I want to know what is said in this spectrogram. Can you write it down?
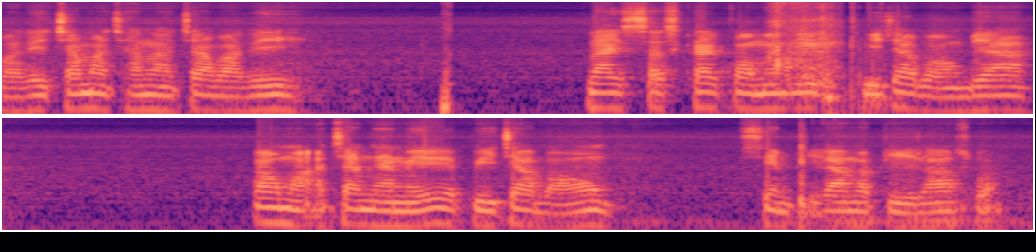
ပါစေချမ်းသာချမ်းသာကြပါစေ။ like subscribe comment လေးပေးကြပါအောင်ဗျာ။ အောက်မှာအကြံဉာဏ်လေးပေးကြပါအောင်။အဆင်ပြေလားမပြေလားဆိုတော့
